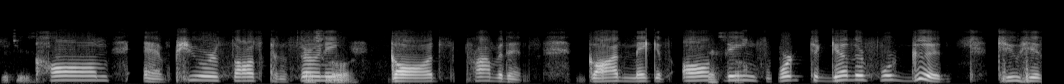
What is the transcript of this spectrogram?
you, calm, and pure thoughts concerning Lord. God's providence. God maketh all Yes, things work together for good to his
